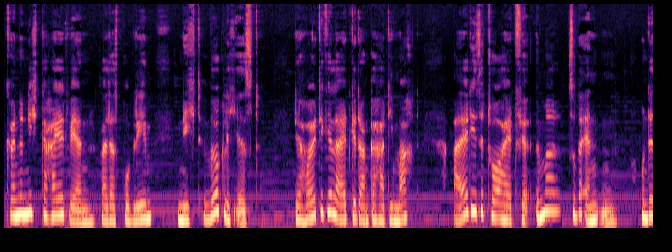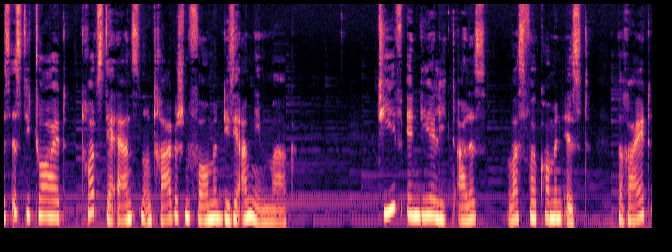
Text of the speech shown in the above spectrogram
könne nicht geheilt werden, weil das Problem nicht wirklich ist. Der heutige Leitgedanke hat die Macht, all diese Torheit für immer zu beenden. Und es ist die Torheit trotz der ernsten und tragischen Formen, die sie annehmen mag. Tief in dir liegt alles, was vollkommen ist, bereit,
